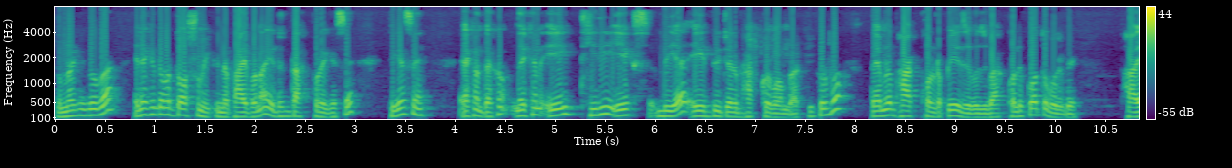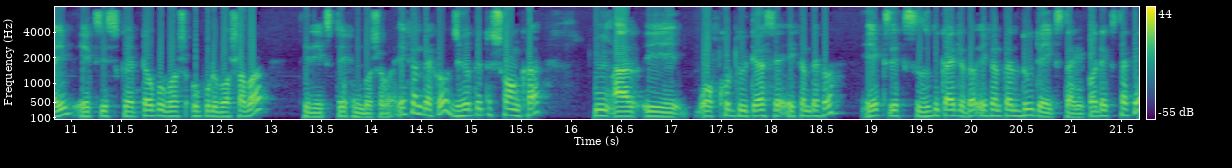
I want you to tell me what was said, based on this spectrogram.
তোমরা কি করবা? এটা কিন্তু আবার দশমিক, কিন্তু ফাইভ না, এটা দাগ পড়ে গেছে, ঠিক আছে? এখন দেখো, এখানে এই থ্রি এক্স দিয়ে এই দুইটার ভাগ করব আমরা কি করব? তাই আমরা ভাগ ফলটা পেয়ে যাব যে ভাগ ফলে কত বসবে ফাইভ এক্স স্কোয়ারটা উপর বস- উপরে বসাবা থ্রি এক্সটা এখানে বসাবা। এখানে দেখো, যেহেতু এটা সংখ্যা আর এই অক্ষর দুইটা আছে, এখানে দেখো এক্স এক্স যদি কাটে দাও, এখানে তাহলে দুইটা এক্স থাকে। কয়টা এক্স থাকে?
